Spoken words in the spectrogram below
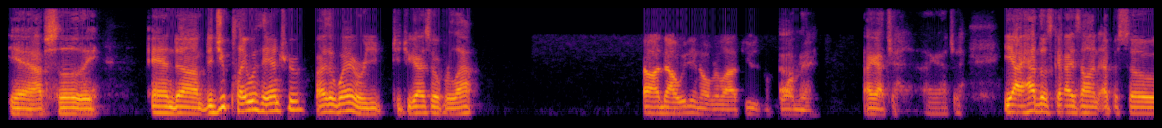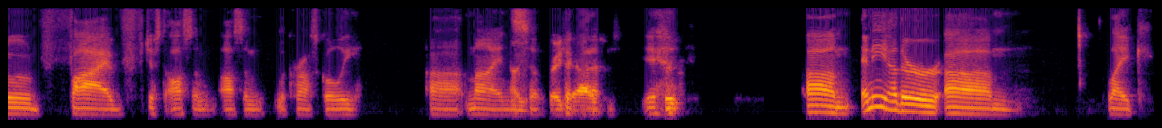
Yeah, absolutely. And um, did you play with Andrew, by the way, or you, did you guys overlap? Uh, no, we didn't overlap. He was before okay. me. I got you. I gotcha. Yeah, I had those guys on episode five. Just awesome, awesome lacrosse goalie uh, minds. Oh, so great check guys. that out. Yeah. Um, any other um, like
